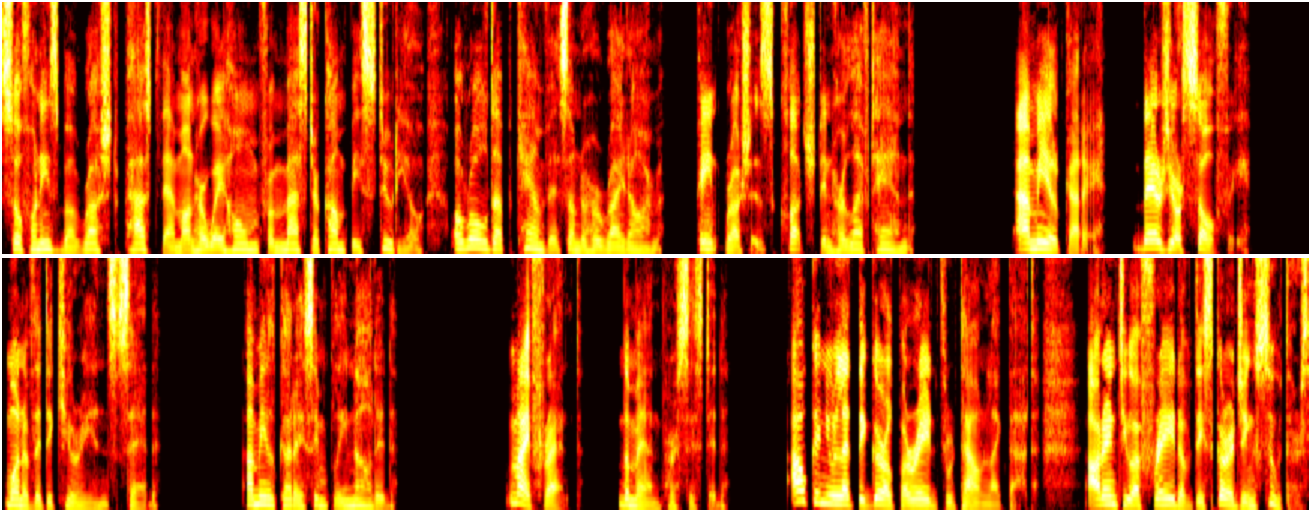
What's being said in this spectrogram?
Sofonisba rushed past them on her way home from Master Campi's studio, a rolled up canvas under her right arm, paintbrushes clutched in her left hand. Amilcare, there's your Sophie, one of the decurions said. Amilcare simply nodded. My friend, the man persisted. How can you let the girl parade through town like that? Aren't you afraid of discouraging suitors?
